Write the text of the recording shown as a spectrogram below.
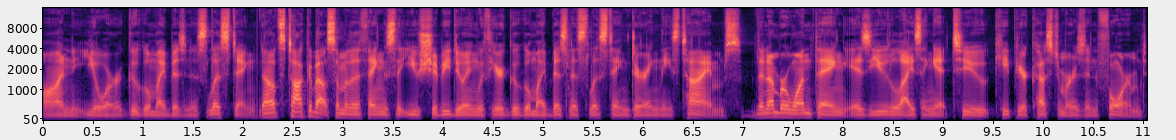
on your Google My Business listing. Now let's talk about some of the things that you should be doing with your Google My Business listing during these times. The number one thing is utilizing it to keep your customers informed.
